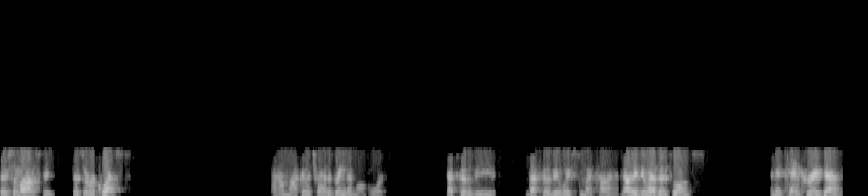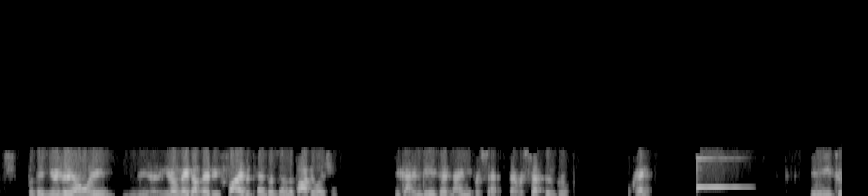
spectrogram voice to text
there's some honesty, there's a request. But I'm not going to try to bring them on board. That's going to be that's going to be a waste of my time. Now they do have influence, and they can create damage, but they usually only you know make up maybe five to ten percent of the population. You got to engage that ninety percent, that receptive group. Okay. You need to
